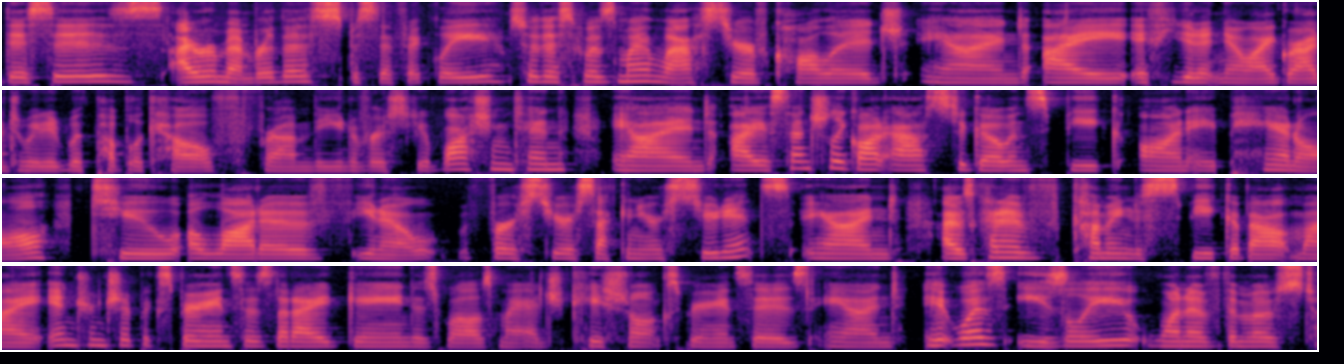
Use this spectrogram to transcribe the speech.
this is, I remember this specifically. So, this was my last year of college. And I, if you didn't know, I graduated with public health from the University of Washington. And I essentially got asked to go and speak on a panel to a lot of, you know, first year, second year students. And I was kind of coming to speak about my internship experiences that I had gained, as well as my educational experiences. And it was easily one of the most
